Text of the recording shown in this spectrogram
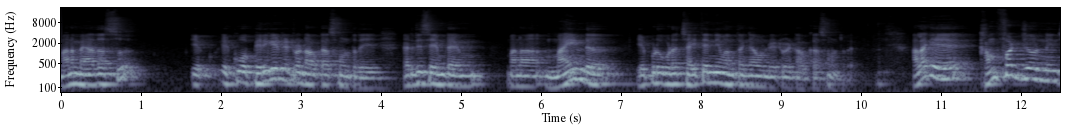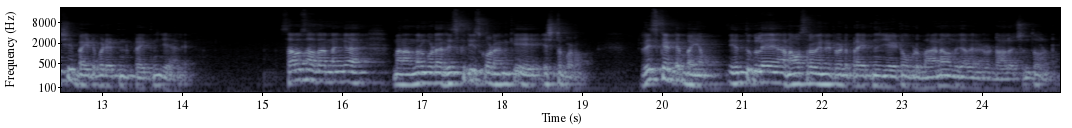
మన మేధస్సు ఎక్కు- ఎక్కువ పెరిగేటటువంటి అవకాశం ఉంటుంది. అట్ ది సేమ్ టైం మన మైండ్ ఎప్పుడు కూడా చైతన్యవంతంగా ఉండేటువంటి అవకాశం ఉంటుంది. అలాగే కంఫర్ట్ జోన్ నుంచి బయటపడేటువంటి ప్రయత్నం చేయాలి. సర్వసాధారణంగా మనందరం కూడా రిస్క్ తీసుకోవడానికి ఇష్టపడం రిస్క్ అంటే భయం. ఎందుకులే అనవసరమైనటువంటి ప్రయత్నం చేయటం ఇప్పుడు బాగానే ఉంది కదా అనేటువంటి ఆలోచనతో ఉంటాం.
